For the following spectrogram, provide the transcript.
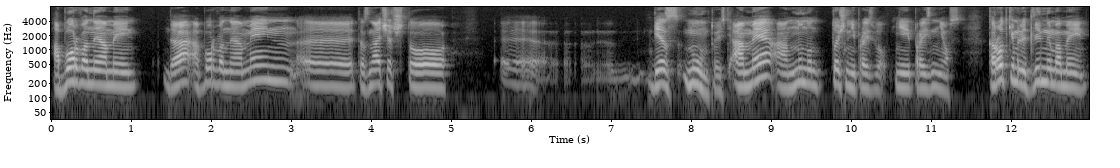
оборванный амейн, да, оборванный амейн, э, это значит, что э, без нун, то есть аме, а нун он точно не произвел, не произнес. Коротким или длинным амейн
